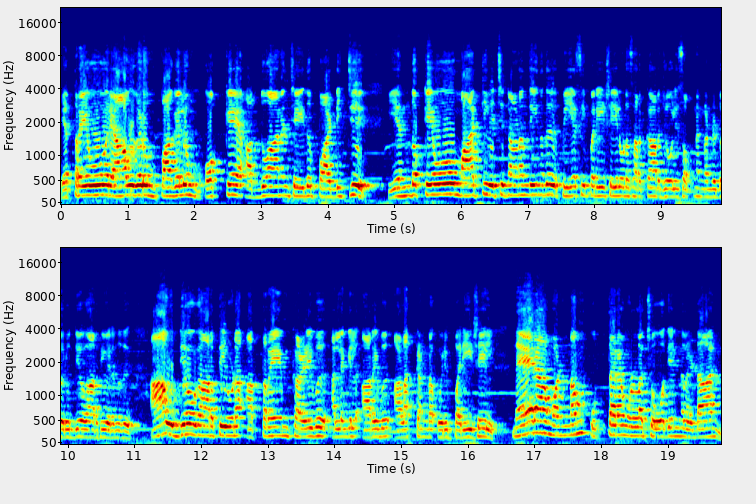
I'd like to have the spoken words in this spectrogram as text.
എത്രയോ രാവുകളും പകലും ഒക്കെ അധ്വാനം ചെയ്ത് പഠിച്ച് എന്തൊക്കെയോ മാറ്റി വെച്ചിട്ടാണ് എന്ത് ചെയ്യുന്നത്? പി എസ് സി പരീക്ഷയിലൂടെ സർക്കാർ ജോലി സ്വപ്നം കണ്ടിട്ട് ഒരു ഉദ്യോഗാർത്ഥി വരുന്നത്. ആ ഉദ്യോഗാർത്ഥിയുടെ അത്രയും കഴിവ് അല്ലെങ്കിൽ അറിവ് അളക്കേണ്ട ഒരു പരീക്ഷയിൽ നേരാവണ്ണം ഉത്തരമുള്ള ചോദ്യങ്ങൾ ഇടാൻ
